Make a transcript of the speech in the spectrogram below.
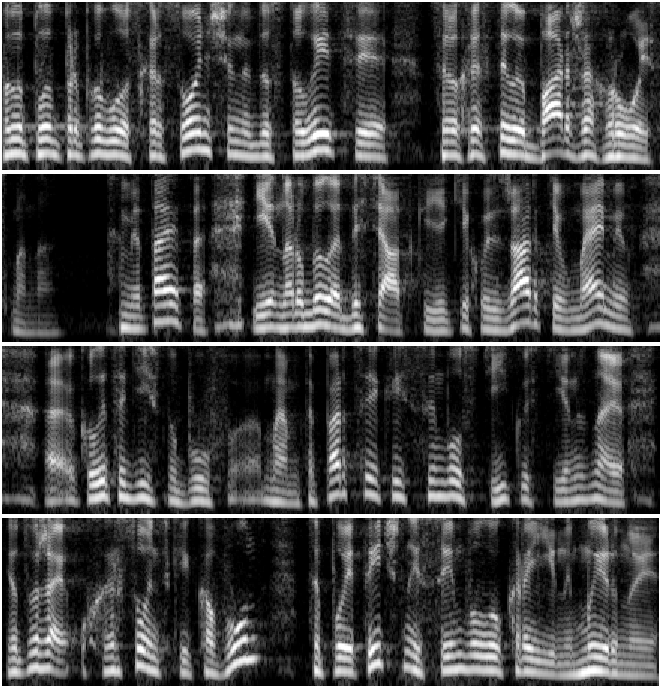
пли- припливло з Херсонщини до столиці. Це охрестили баржа Гройсмана. Пам'ятаєте? І наробила десятки якихось жартів, мемів. Е, Коли це дійсно був е, мем, тепер це якийсь символ стійкості. Я не знаю. Я от вважаю, херсонський кавун це поетичний символ України, мирної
